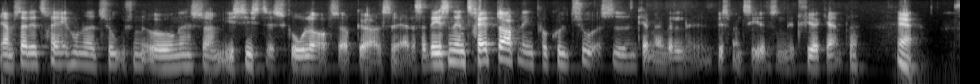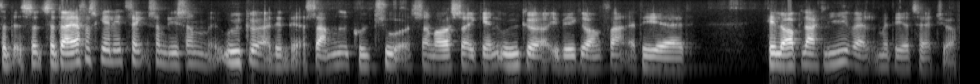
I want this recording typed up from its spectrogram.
jamen så er det 300.000 unge, som i sidste skoleårsopgørelse er der. Så det er sådan en tredobling på kultursiden, kan man vel, hvis man siger det sådan lidt firkantet. Ja. Så, så, så der er forskellige ting, som ligesom udgør den der samlede kultur, som også igen udgør i hvilket omfang, at det er et helt oplagt ligevalg med det at tage et job.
